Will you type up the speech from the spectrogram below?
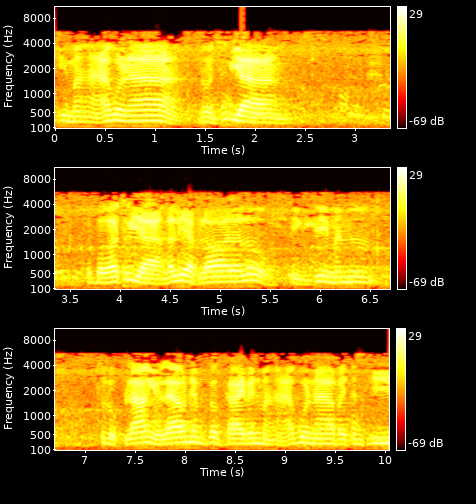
ที่มหากรุณาโน่นทุกอย่างเขาบอกว่าทุกอย่างก็เรียบร้อยแล้วลูกสิ่งที่มันสรุปล้างอยู่แล้ว เนี่ยมันก็กลายเป็นมหากรุณาไปทันที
